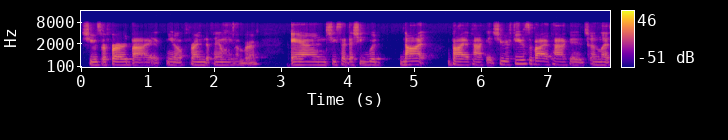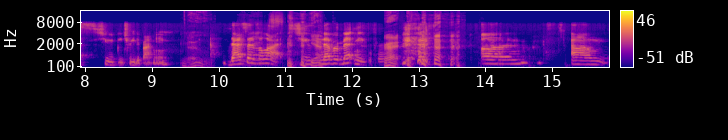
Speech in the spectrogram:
She was referred by, you know, a friend, a family member, and she said that she would not buy a package. She refused to buy a package unless she would be treated by me. Oh, That says a lot. She's Yeah. never met me before. right. Um, um,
